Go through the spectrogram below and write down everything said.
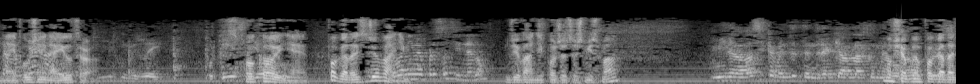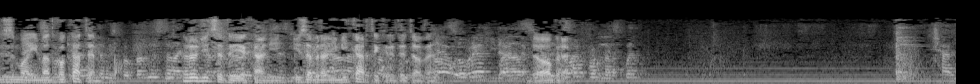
Najpóźniej na jutro. Mi rey, ¿por qué no hice yo? Spokojnie. Pogadać z Giovanni, Giovanni. ¿me prestas dinero? Giovanni, pożyczysz mi szmal? Mira, básicamente tendré que hablar con mi Musiałbym abogado, pogadać z moim adwokatem. mis papás no están aquí. Rodzice wyjechali i zabrali mi karty kredytowe. Dobra. Por las cuentas. Chale.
